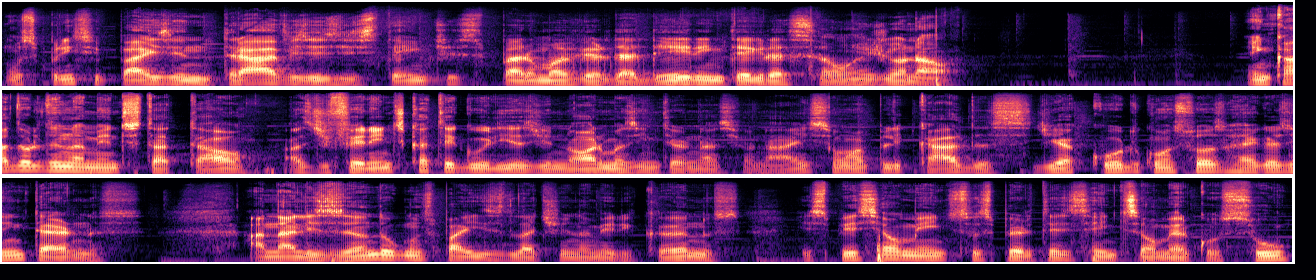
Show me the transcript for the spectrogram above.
os principais entraves existentes para uma verdadeira integração regional. Em cada ordenamento estatal, as diferentes categorias de normas internacionais são aplicadas de acordo com as suas regras internas. Analisando alguns países latino-americanos, especialmente os pertencentes ao Mercosul,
